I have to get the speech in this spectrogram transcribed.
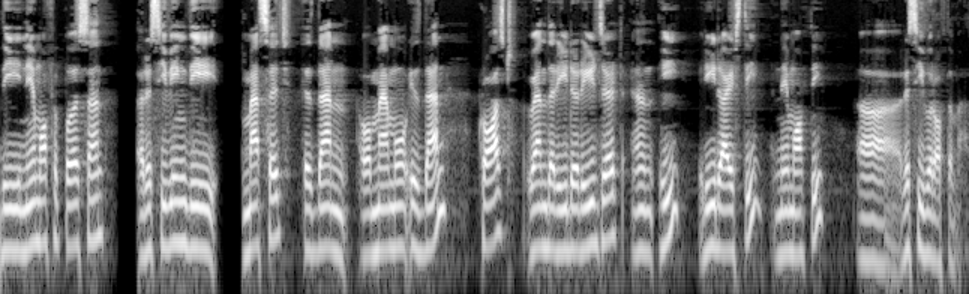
the name of a person receiving the message is then or memo is then crossed when the reader reads it and he rewrites the name of the uh, receiver of the message.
